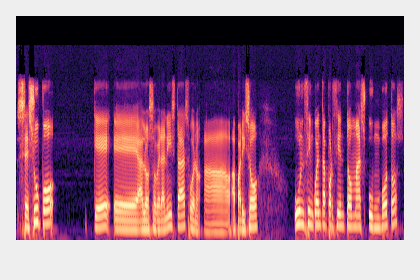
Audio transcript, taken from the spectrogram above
se supo que eh, a los soberanistas, bueno, a, a Parisot, un 50% más un votos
